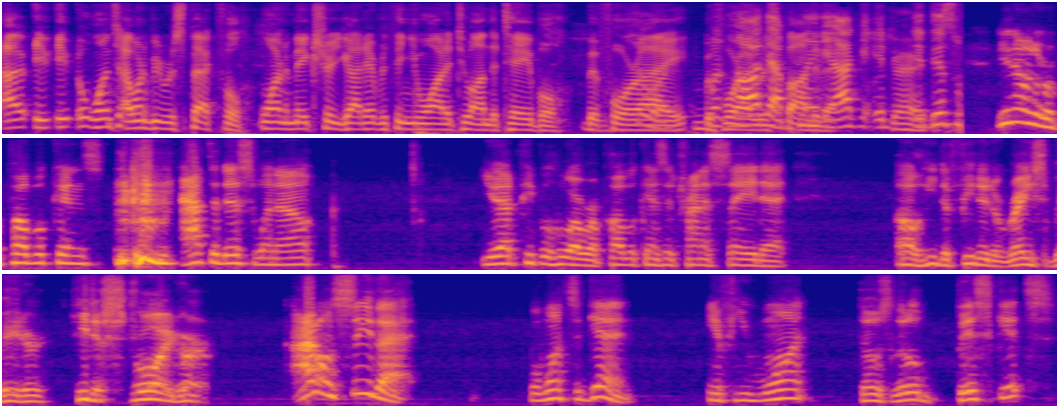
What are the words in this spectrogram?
I, it, it- once I want to be respectful. Want to make sure you got everything you wanted to on the table before I But before no, I I got respond to that. I, can- if, Go ahead. if this You know, the Republicans, after this went out, you had people who are Republicans that are trying to say that, oh, he defeated a race baiter, he destroyed her. I don't see that. But once again, if you want those little biscuits,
